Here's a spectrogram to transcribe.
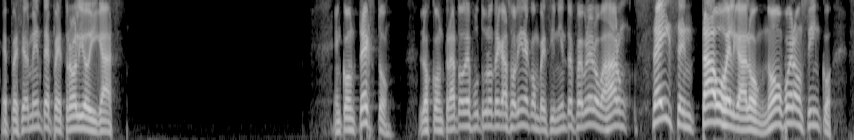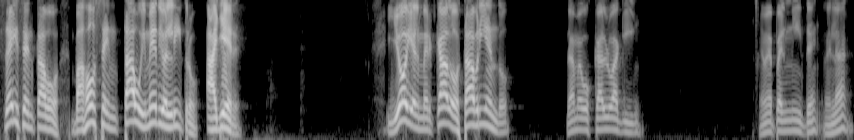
especialmente petróleo y gas. En contexto, los contratos de futuros de gasolina con vencimiento en febrero bajaron 6 centavos el galón. No fueron 5, 6 centavos. Bajó centavo y medio el litro ayer. Y hoy el mercado está abriendo. Déjame buscarlo aquí. Me permite, ¿verdad?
